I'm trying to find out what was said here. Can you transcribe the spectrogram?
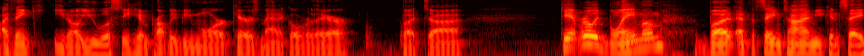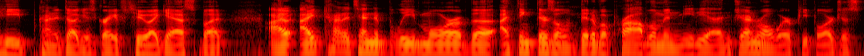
I think, you know, you will see him probably be more charismatic over there. But, uh, can't really blame him. But at the same time, you can say he kind of dug his grave too, I guess. But I, I kind of tend to believe more of the. I think there's a bit of a problem in media in general where people are just,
